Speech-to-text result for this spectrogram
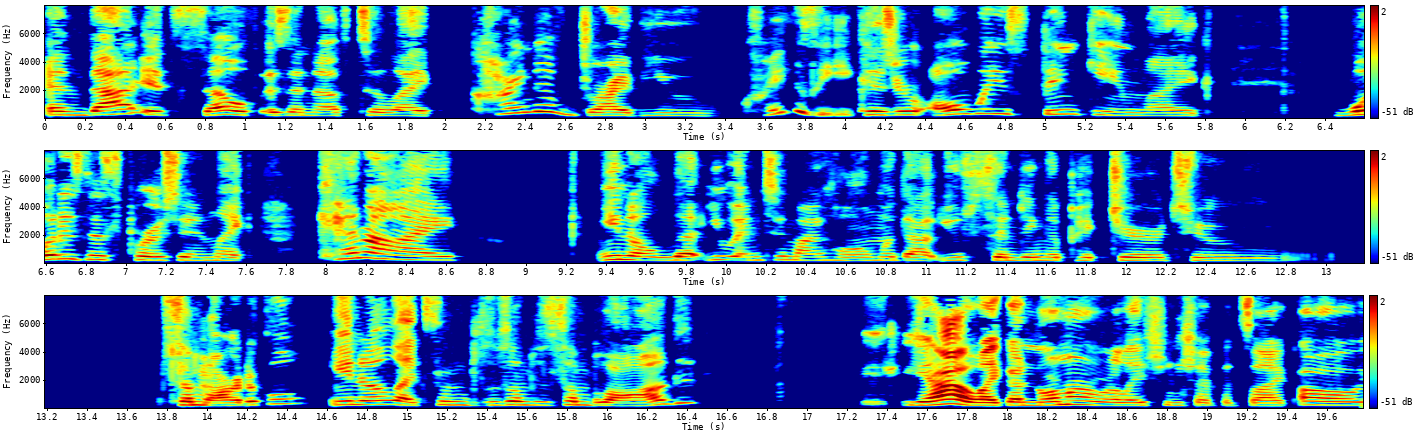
and that itself is enough to like kind of drive you crazy because you're always thinking like what is this person like can i you know let you into my home without you sending a picture to some article you know like some some some blog yeah, like a normal relationship, it's like, oh,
